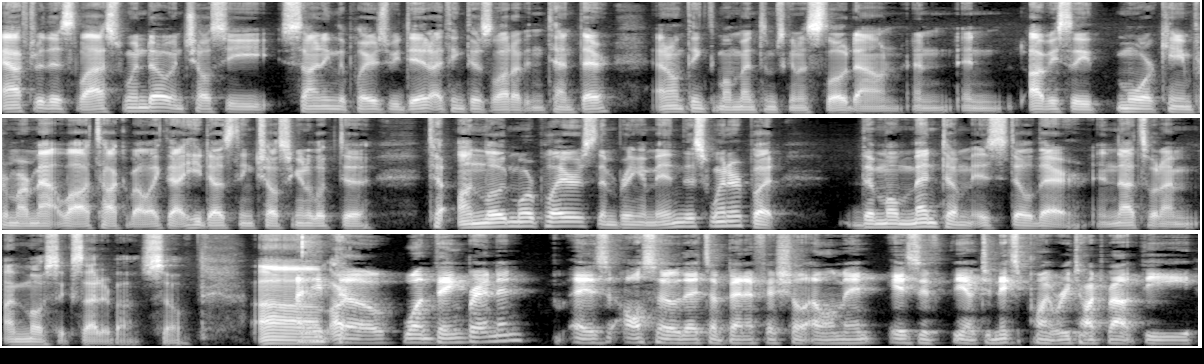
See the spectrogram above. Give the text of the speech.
after this last window and Chelsea signing the players we did, I think there's a lot of intent there. I don't think the momentum's going to slow down. And and obviously more came from our Matt Law talk about like that. He does think Chelsea are going to look to to unload more players than bring them in this winter, but the momentum is still there, and that's what I'm I'm most excited about. So, um, I think our, though one thing, Brandon, is also that's a beneficial element is if you know to Nick's point where he talked about the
